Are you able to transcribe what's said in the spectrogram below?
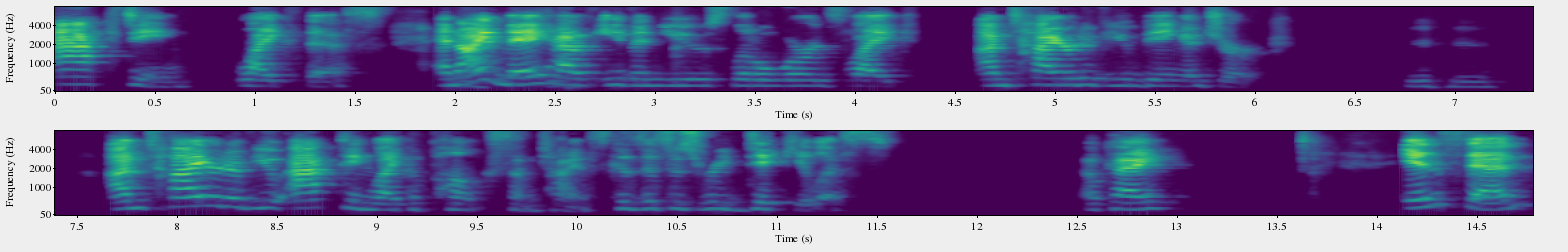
acting like this. And I may have even used little words like, I'm tired of you being a jerk. Mm-hmm. I'm tired of you acting like a punk sometimes because this is ridiculous. Okay? Instead,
